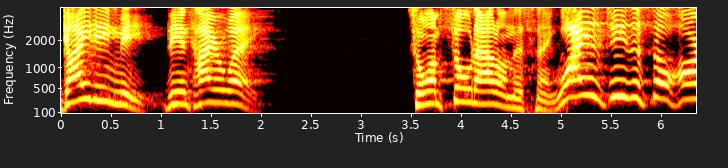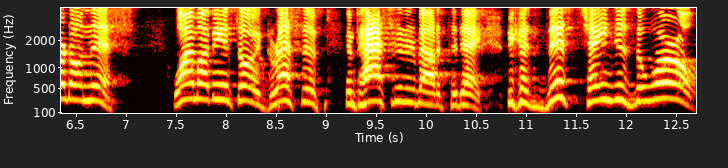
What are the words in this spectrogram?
guiding me the entire way. So I'm sold out on this thing. Why is Jesus so hard on this? Why am I being so aggressive and passionate about it today? Because this changes the world.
